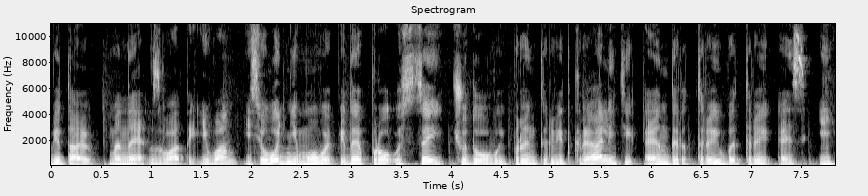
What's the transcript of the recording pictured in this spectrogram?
Вітаю! Мене звати Іван, і сьогодні мова піде про ось цей чудовий принтер від Creality Ender 3 V3 SE.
